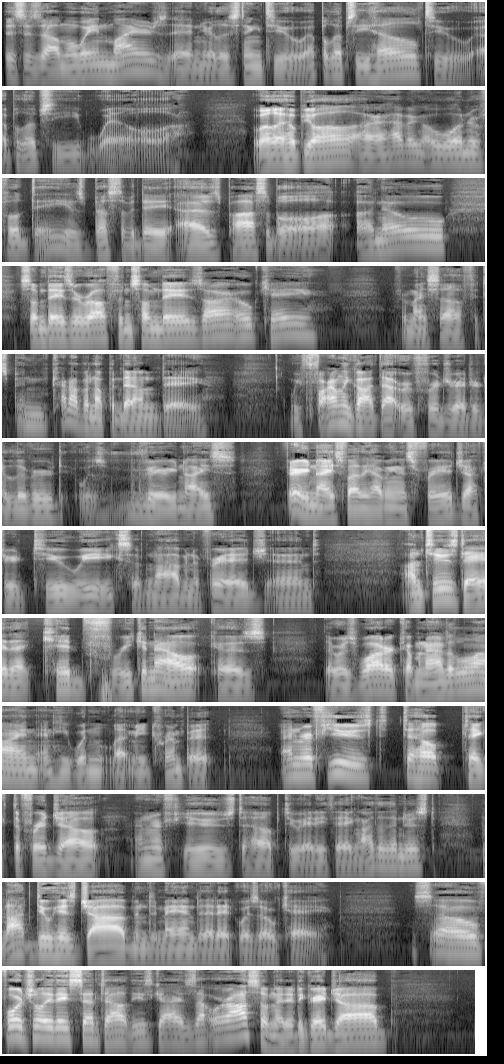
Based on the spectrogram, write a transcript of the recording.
This is Alma Wayne Myers, and you're listening to Epilepsy Hell to Epilepsy Well. Well, I hope you all are having a wonderful day, as best of a day as possible. I know some days are rough and some days are okay. For myself, it's been kind of an up and down day. We finally got that refrigerator delivered. It was very nice very nice finally having this fridge after two weeks of not having a fridge. And on Tuesday, that kid freaking out because there was water coming out of the line and he wouldn't let me crimp it and refused to help take the fridge out and refused to help do anything other than just not do his job and demand that it was okay. So, fortunately, they sent out these guys that were awesome. They did a great job,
